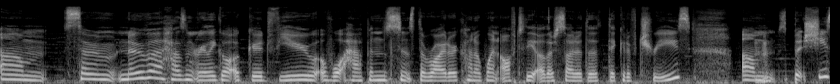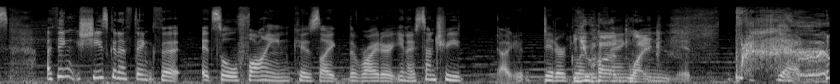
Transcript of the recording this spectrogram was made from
Um, so Nova hasn't really got a good view of what happens since the rider kind of went off to the other side of the thicket of trees. Um, Mm-hmm. but she's, I think she's gonna think that it's all fine because like the rider, you know, Sentry uh, did her glowy You heard, thing like- and it- yeah.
